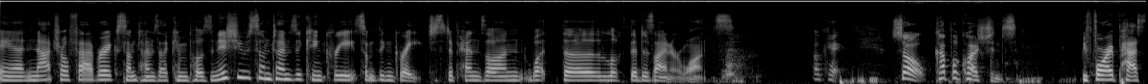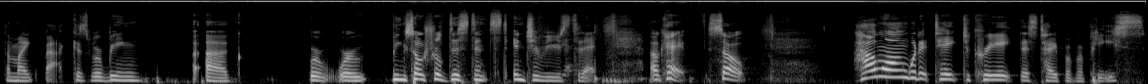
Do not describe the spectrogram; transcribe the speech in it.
and natural fabrics, sometimes that can pose an issue, sometimes it can create something great. Just depends on what the look the designer wants. Okay, so couple questions before I pass the mic back because we're being uh, we're we're being social distanced interviews today. Okay, so how long would it take to create this type of a piece?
